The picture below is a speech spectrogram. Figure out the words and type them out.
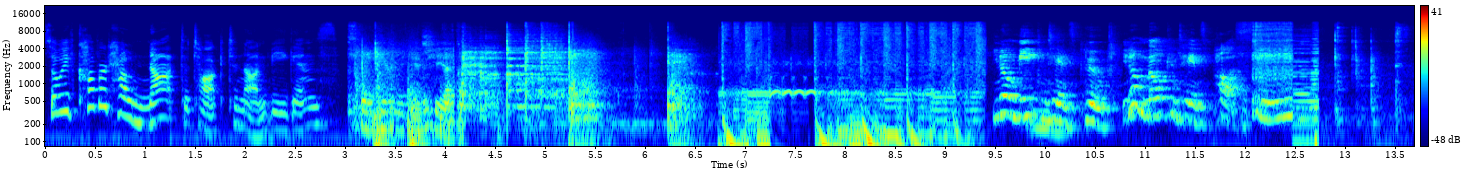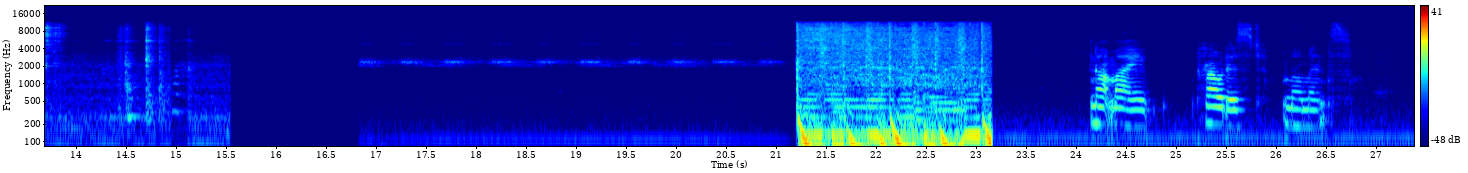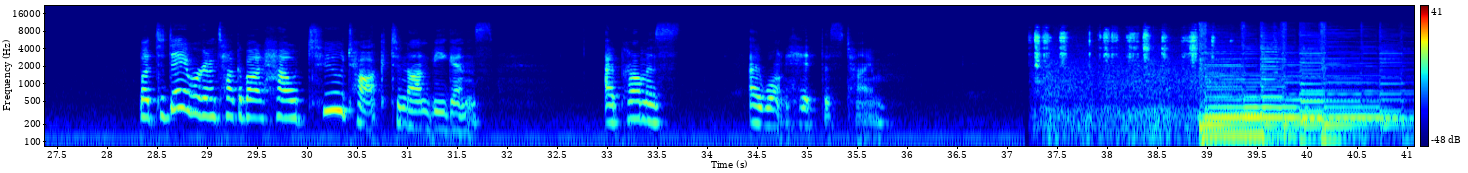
So we've covered how not to talk to non-vegans. Stay here and get you. You know meat contains poop. You know milk contains pus. Not my proudest moments. But today we're going to talk about how to talk to non vegans. I promise I won't hit this time.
